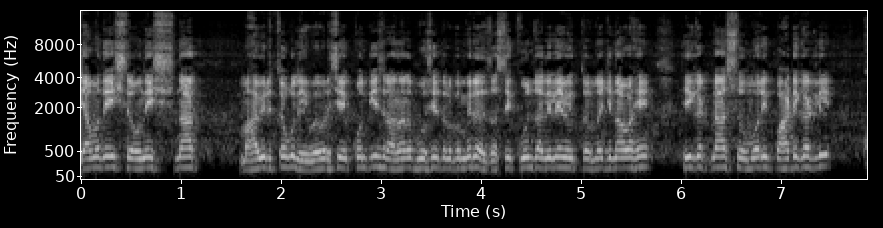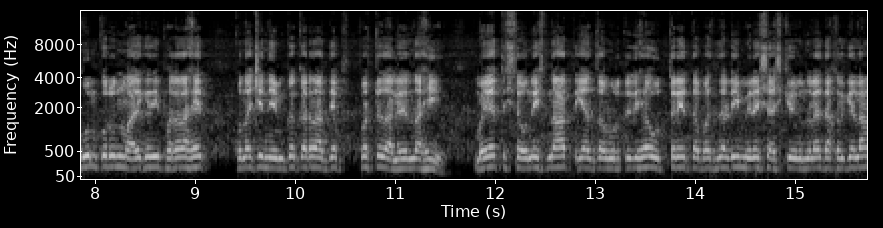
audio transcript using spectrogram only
यामध्ये श्रवणेशनाथ महावीर चौगुले वर्ष एकोणतीस राहणार बोसे तालुका मिरज असे खून झालेले तरुणाचे नाव आहे ही घटना सोमवारी पहाटे घडली. खून करून मारेकरी फरार आहेत. कुणाचे नेमकं कारण अद्याप स्पष्ट झालेलं नाही. मयत श्रवणेशनाथ यांचा मृतदेह उत्तरे तपासणीसाठी मिरज शासकीय रुग्णालयात दाखल केला.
